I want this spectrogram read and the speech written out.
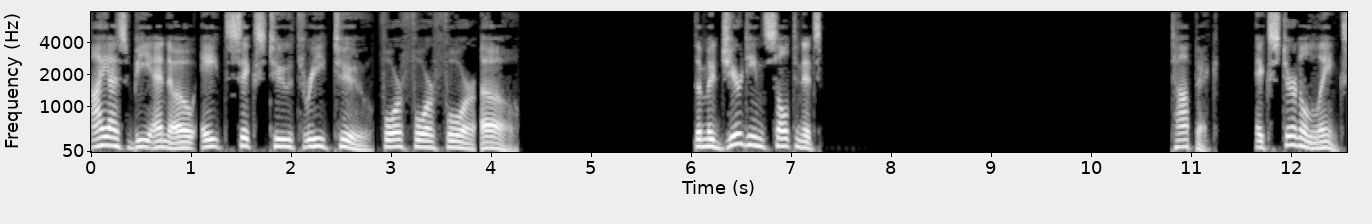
ISBN 0-86232-444-0 the Majeerteen Sultanates. External links.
